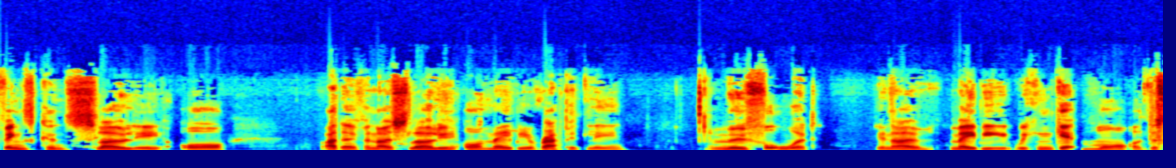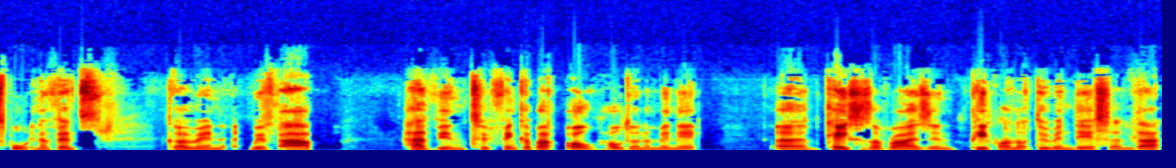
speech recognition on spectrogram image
things can slowly, or I don't even know, slowly or maybe rapidly, move forward. You know, maybe we can get more of the sporting events going without having to think about, oh, hold on a minute, um, cases are rising, people are not doing this and that.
